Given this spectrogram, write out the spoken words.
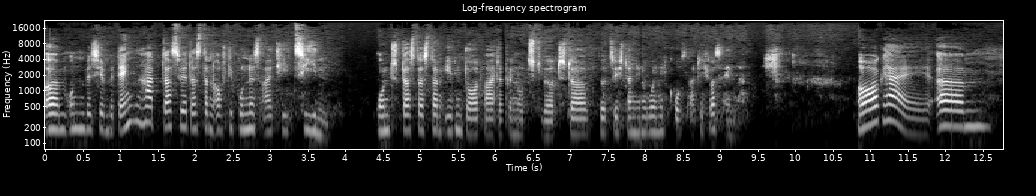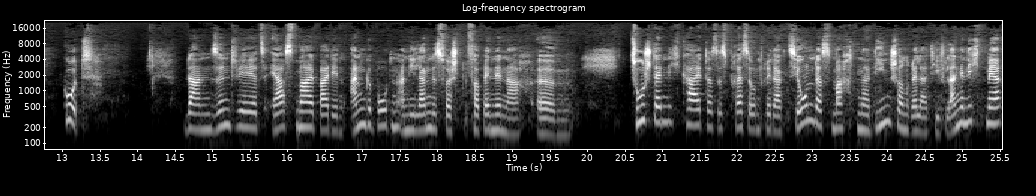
ähm, und ein bisschen Bedenken hat, dass wir das dann auf die Bundes-IT ziehen und dass das dann eben dort weiter genutzt wird. Da wird sich dann ja wohl nicht großartig was ändern. Okay, ähm, gut. Dann sind wir jetzt erstmal bei den Angeboten an die Landesverbände nach ähm, Zuständigkeit. Das ist Presse und Redaktion. Das macht Nadine schon relativ lange nicht mehr.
